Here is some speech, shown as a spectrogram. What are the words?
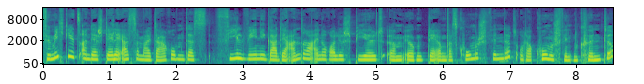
Für mich geht es an der Stelle erst einmal darum, dass viel weniger der andere eine Rolle spielt, ähm, irgend, der irgendwas komisch findet oder komisch finden könnte,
